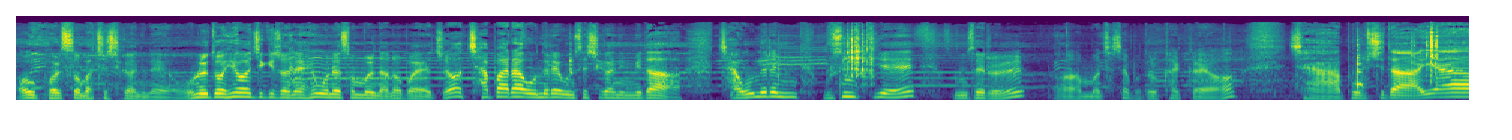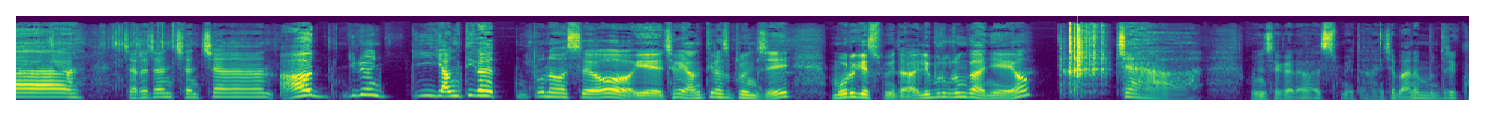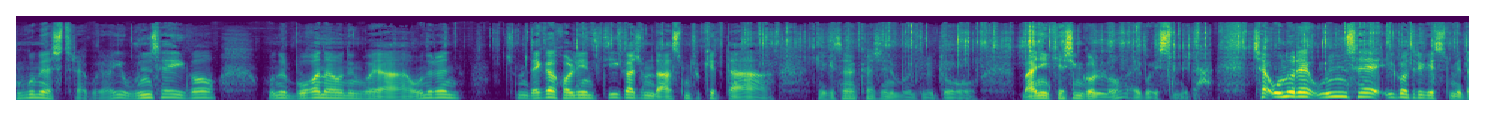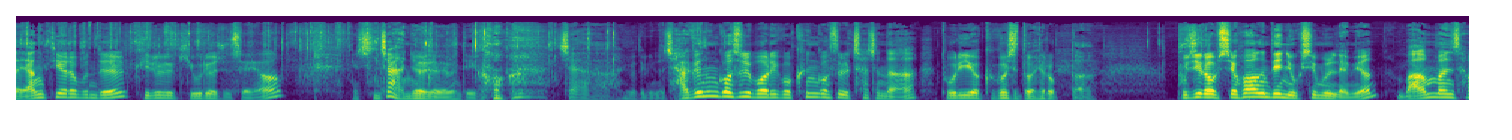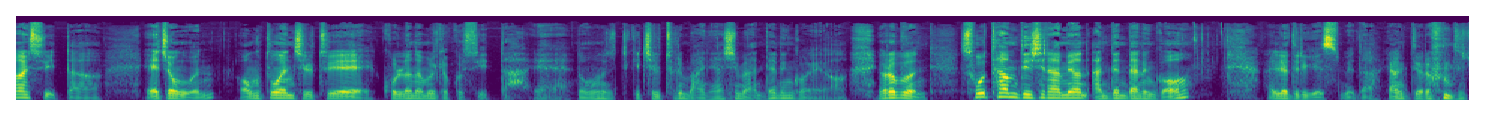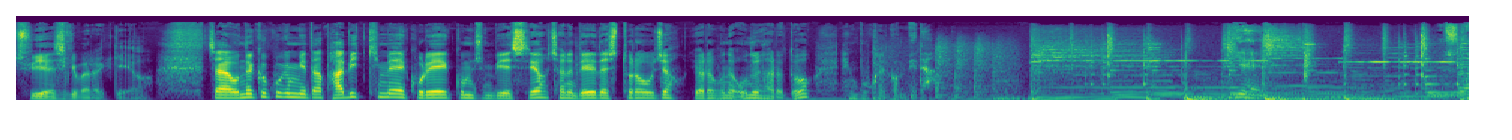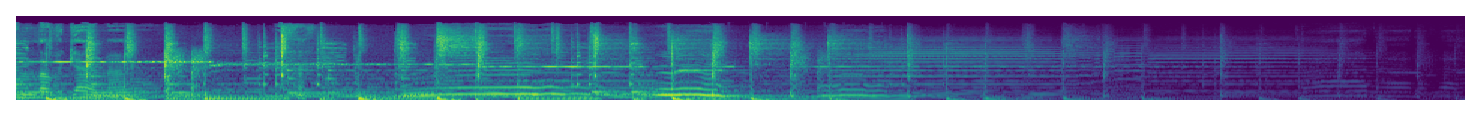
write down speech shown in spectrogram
어우 벌써 마칠 시간이네요. 오늘도 헤어지기 전에 행운의 선물 나눠봐야죠. 잡아라 오늘의 운세 시간입니다. 자 오늘은 무슨 띠의 운세를 어, 한번 찾아보도록 할까요? 자 봅시다. 야 짜라잔 짠짠. 아 이런 이 양띠가 또 나왔어요. 예 제가 양띠라서 그런지 모르겠습니다. 일부러 그런 거 아니에요? 자 운세가 나왔습니다. 이제 많은 분들이 궁금해 하시더라고요. 이 운세 이거 오늘 뭐가 나오는 거야? 오늘은 좀 내가 걸린 띠가 좀 나왔으면 좋겠다 이렇게 생각하시는 분들도 많이 계신 걸로 알고 있습니다. 자 오늘의 운세 읽어드리겠습니다. 양띠 여러분들 귀를 기울여 주세요. 진짜 안 열려요, 근데 이거. 자 이거 드립니다. 작은 것을 버리고 큰 것을 찾으나 도리어 그것이 더 해롭다. 부질없이 허황된 욕심을 내면 마음만 상할 수 있다. 애정은 엉뚱한 질투에 곤란함을 겪을 수 있다. 예, 너무 질투를 많이 하시면 안 되는 거예요. 여러분, 소탐 대신하면 안 된다는 거 알려드리겠습니다. 양띠 여러분들 주의하시기 바랄게요. 자, 오늘 끝곡입니다. 바비킴의 고래의 꿈 준비했어요. 저는 내일 다시 돌아오죠. 여러분의 오늘 하루도 행복할 겁니다. Yeah.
